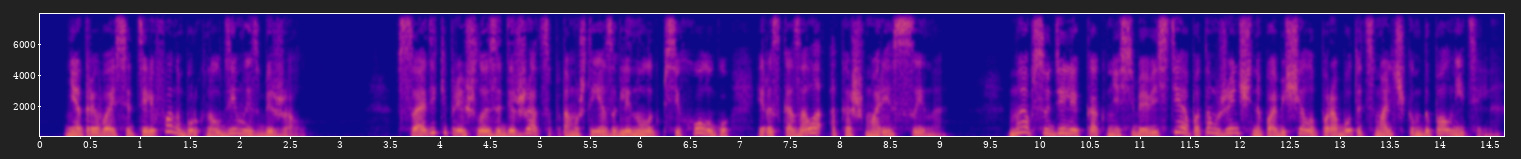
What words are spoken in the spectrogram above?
— не отрываясь от телефона, буркнул Дима и сбежал. В садике пришлось задержаться, потому что я заглянула к психологу и рассказала о кошмаре сына. Мы обсудили, как мне себя вести, а потом женщина пообещала поработать с мальчиком дополнительно.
